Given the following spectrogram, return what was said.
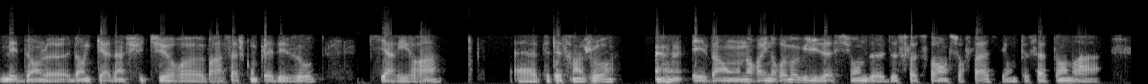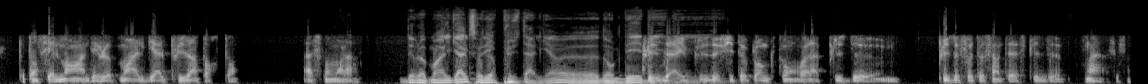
mais dans le dans le cas d'un futur euh, brassage complet des eaux qui arrivera euh, peut-être un jour, et ben on aura une remobilisation de, de ce phosphore en surface et on peut s'attendre à potentiellement un développement algal plus important à ce moment-là. Développement algal, ça veut dire plus d'algues. Hein, euh, donc des, Plus des- d'algues, plus de phytoplancton, voilà, plus de plus de photosynthèse, plus de voilà, c'est ça.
